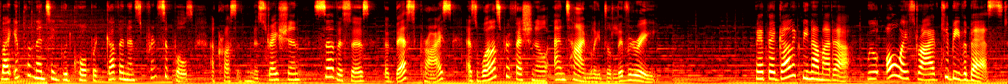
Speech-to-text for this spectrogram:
by implementing good corporate governance principles across administration, services, the best price, as well as professional and timely delivery. PT Galic Bina Mada will always strive to be the best.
